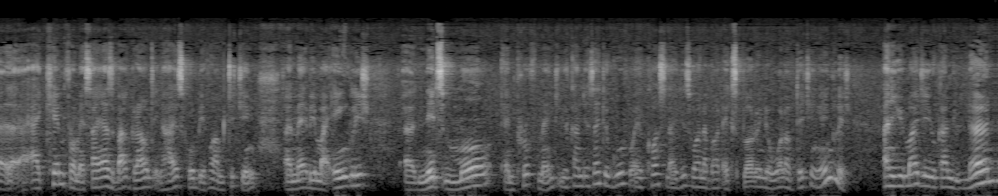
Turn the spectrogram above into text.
uh, i came from a science background in high school before i'm teaching and maybe my english uh, needs more improvement, you can decide to go for a course like this one about exploring the world of teaching English. And you imagine you can learn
